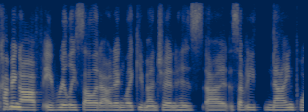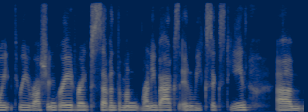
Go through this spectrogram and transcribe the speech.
coming off a really solid outing, like you mentioned, his uh, 79.3 rushing grade ranked seventh among running backs in week 16. Um,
